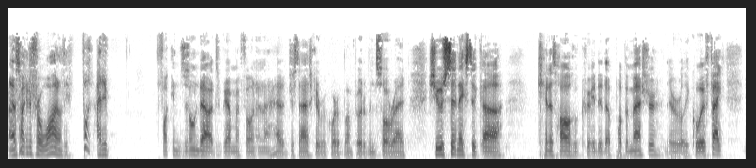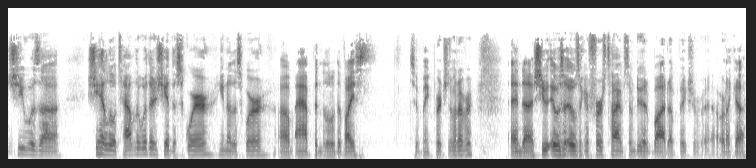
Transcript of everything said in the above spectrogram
I was talking to her for a while. I was like, "Fuck, I did." Fucking zoned out to grab my phone, and I had to just ask her to record a bump. It would have been so rad. She was sitting next to uh, Kenneth Hall, who created a Puppet Master. They were really cool. In fact, she was uh, she had a little tablet with her, and she had the Square, you know, the Square um, app and the little device to make purchase, or whatever. And uh, she, it was it was like her first time. Some dude had bought a picture or like a.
